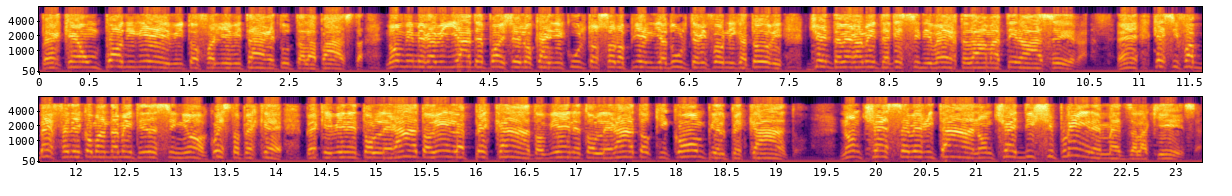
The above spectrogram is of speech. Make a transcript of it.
perché un po' di lievito fa lievitare tutta la pasta. Non vi meravigliate poi se i locali di culto sono pieni di adulteri fornicatori, gente veramente che si diverte dalla mattina alla sera, eh? che si fa beffe dei comandamenti del Signore. Questo perché? Perché viene tollerato il peccato, viene tollerato chi compie il peccato. Non c'è severità, non c'è disciplina in mezzo alla Chiesa,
